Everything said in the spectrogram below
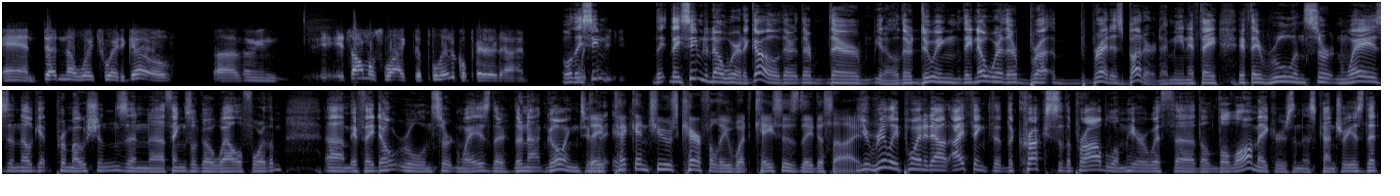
and doesn't know which way to go. Uh, I mean, it's almost like the political paradigm. Well, they seem they, they seem to know where to go. They're they're they're you know they're doing they know where their br- bread is buttered. I mean, if they if they rule in certain ways, then they'll get promotions and uh, things will go well for them. Um, if they don't rule in certain ways, they're they're not going to. They And- pick and choose carefully what cases they decide. You really pointed out, I think that the crux of the problem here with uh, the, the lawmakers in this country is that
